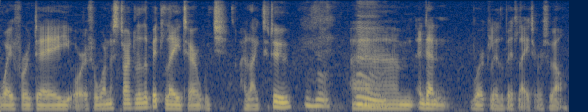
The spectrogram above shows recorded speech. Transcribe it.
away for a day or if I want to start a little bit later, which I like to do, um, and then work a little bit later as well.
